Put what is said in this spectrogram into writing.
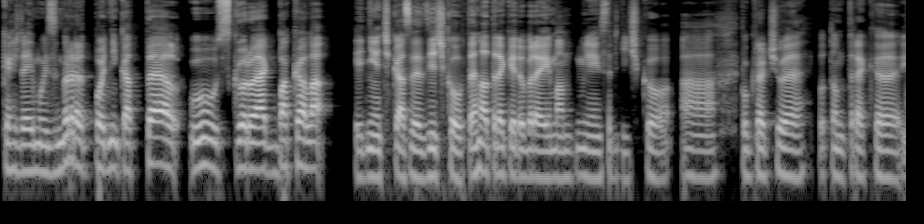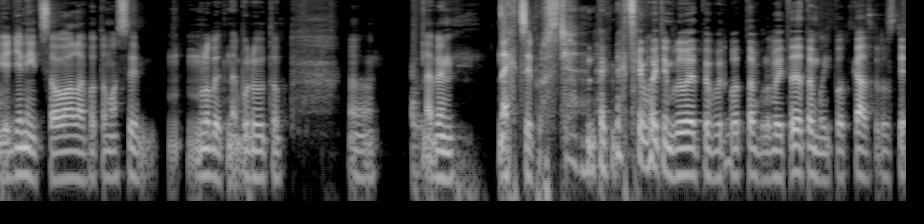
každý můj zmrt, podnikatel, U, skoro jak bakala, jednička s hvězdičkou. Tenhle track je dobrý, mám něj srdíčko a pokračuje potom track eh, jediný co, ale potom asi mluvit nebudu, to uh, nevím, nechci prostě, nechci o tím mluvit, to budu o tom mluvit, to je to můj podcast prostě,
